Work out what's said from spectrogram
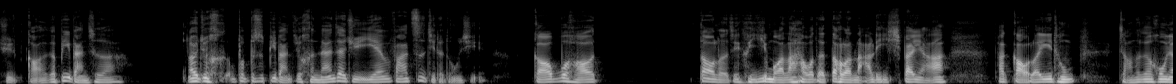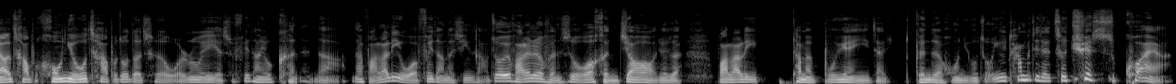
去搞一个 B 版车啊，然后就很不不是 B 版，就很难再去研发自己的东西，搞不好到了这个伊莫拉或者到了哪里西班牙，他搞了一通长得跟红牛差不红牛差不多的车，我认为也是非常有可能的。那法拉利我非常的欣赏，作为法拉利的粉丝，我很骄傲，就是法拉利他们不愿意再跟着红牛走，因为他们这台车确实快啊。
